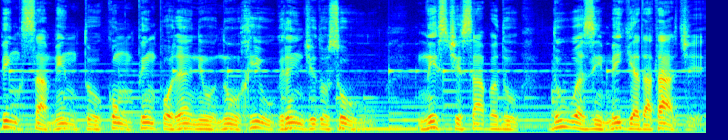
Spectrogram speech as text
Pensamento Contemporâneo no Rio Grande do Sul. Neste sábado, duas e meia da tarde.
